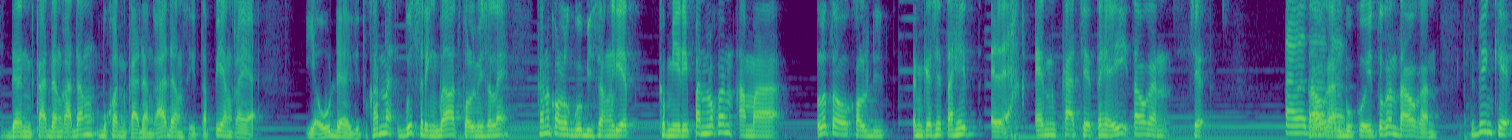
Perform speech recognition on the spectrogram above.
dan kadang-kadang bukan kadang-kadang sih tapi yang kayak ya udah gitu. Karena gue sering banget kalau misalnya kan kalau gue bisa ngelihat kemiripan lo kan sama lo tau kalau di NKCTHI eh, NKCTHI tahu kan Cek tahu tahu kan? buku itu kan tahu kan? Tapi yang kayak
